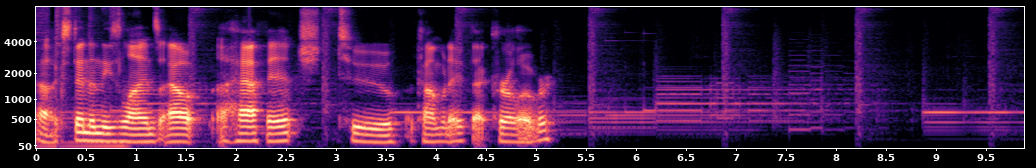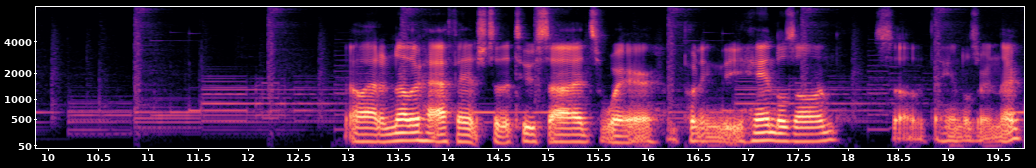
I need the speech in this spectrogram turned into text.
Uh, extending these lines out a half inch to accommodate that curl over I'll add another half inch to the two sides where I'm putting the handles on so that the handles are in there.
